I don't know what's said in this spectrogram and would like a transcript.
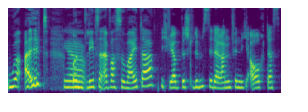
uralt ja. und lebst dann einfach so weiter? Ich glaube, das Schlimmste daran finde ich auch, dass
